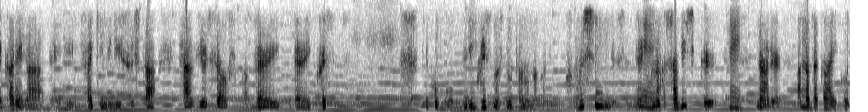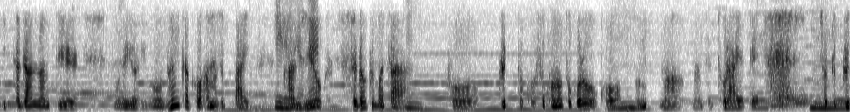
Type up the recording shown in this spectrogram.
ー彼が、えー最近リリースした Have Yourself a Very, Very Christmas。でここ、メリークリスマスの歌の中でも悲しいんですよね。ええこうなんか寂しくはい。なる、うん温かい、こう、一家団らんっていうものよりも、なんかこう甘酸っぱい感じを。、すごくまた、うん。こう、ぐっとこう、そこのところをこう、うんうんまあ、なんて捉えて、うんちょっとぐっ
